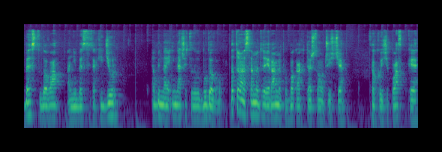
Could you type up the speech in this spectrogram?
bezstudowa, a nie bez tych takich dziur, aby na, inaczej to budował. Natomiast same tutaj ramy po bokach też są oczywiście całkowicie płaskie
